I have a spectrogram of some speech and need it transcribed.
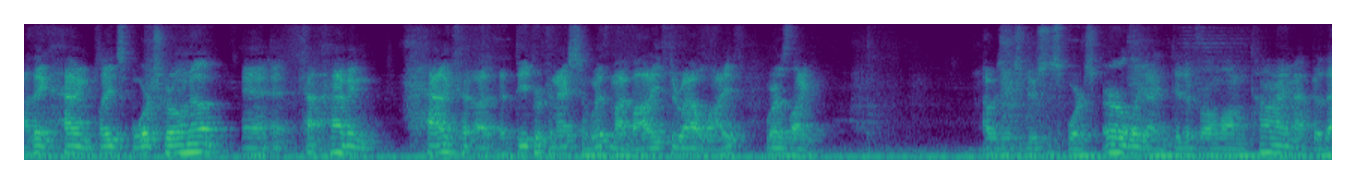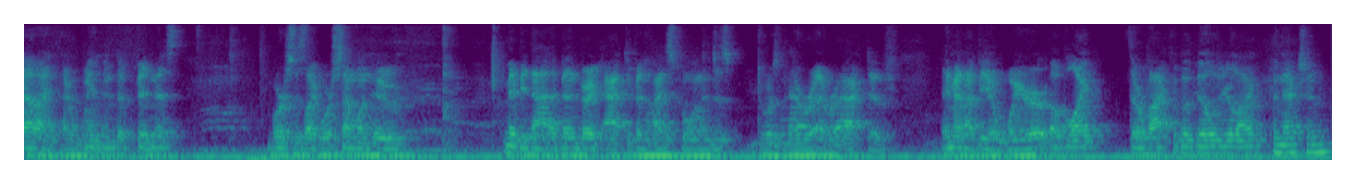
I think having played sports growing up and, and having had a, a deeper connection with my body throughout life, whereas like I was introduced to sports early. I did it for a long time. After that, I, I went into fitness versus like we're someone who maybe not had been very active in high school and then just was never ever active. They may not be aware of like their lack of ability or lack of connection.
